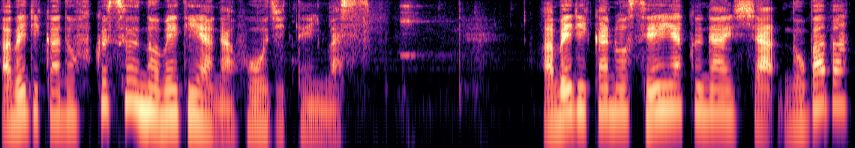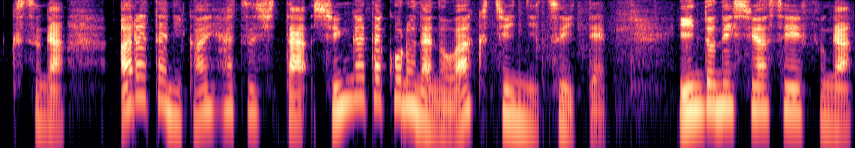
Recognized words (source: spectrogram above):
アメリカの複数のメディアが報じています。アメリカの製薬会社ノババックスが新たに開発した新型コロナのワクチンについてインドネシア政府が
